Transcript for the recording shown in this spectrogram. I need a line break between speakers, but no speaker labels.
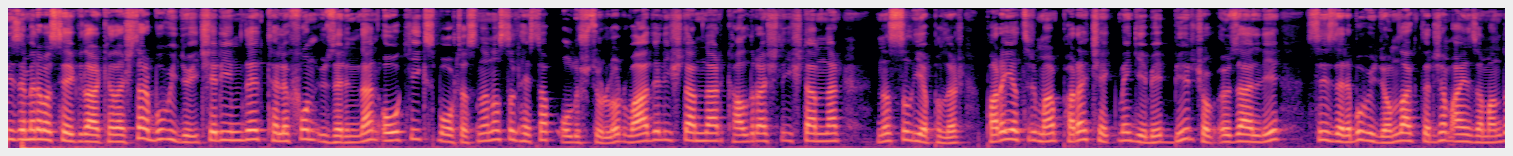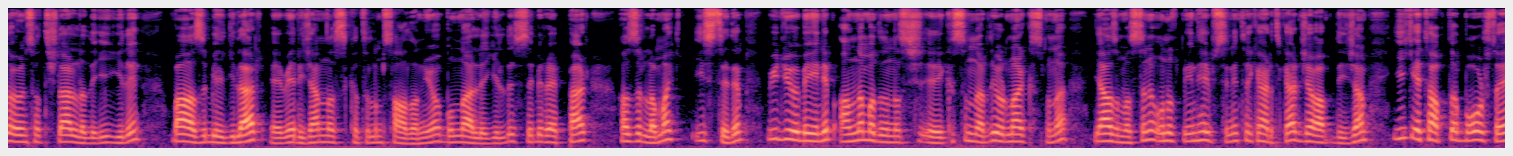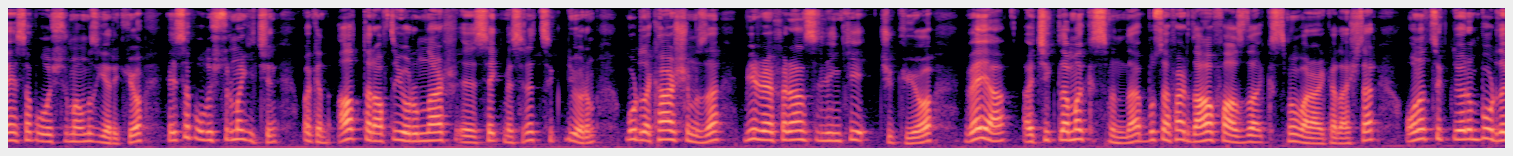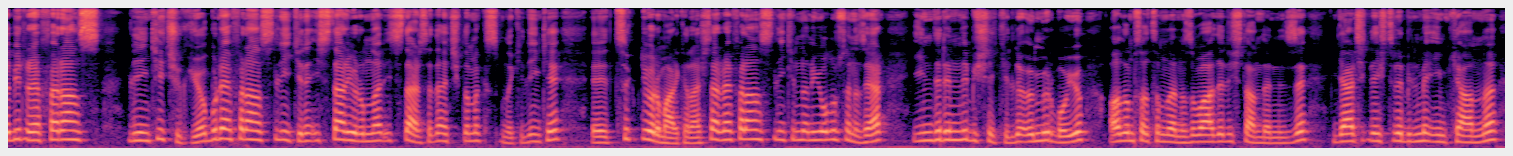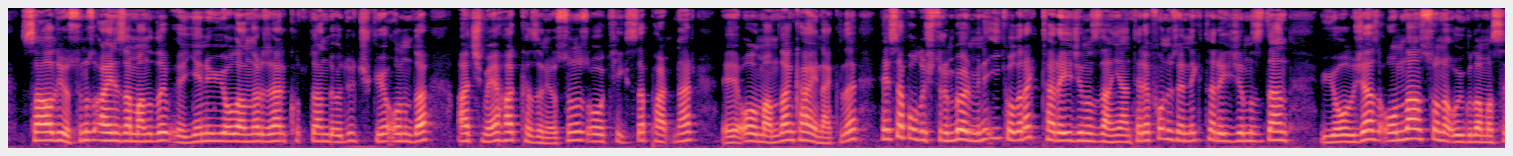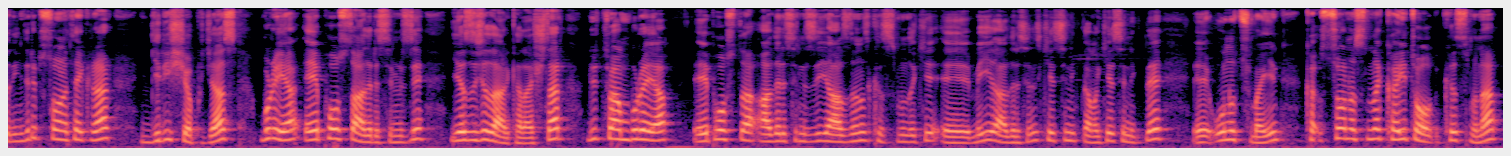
Hepinize merhaba sevgili arkadaşlar. Bu video içeriğinde telefon üzerinden OKX borsasına nasıl hesap oluşturulur, vadeli işlemler, kaldıraçlı işlemler nasıl yapılır, para yatırma, para çekme gibi birçok özelliği sizlere bu videomda aktaracağım. Aynı zamanda ön satışlarla da ilgili bazı bilgiler e, vereceğim. Nasıl katılım sağlanıyor? Bunlarla ilgili de size bir rehber hazırlamak istedim. Videoyu beğenip anlamadığınız e, kısımları da yorumlar kısmına yazmasını unutmayın. Hepsini teker teker cevaplayacağım. İlk etapta borsaya hesap oluşturmamız gerekiyor. Hesap oluşturmak için bakın alt tarafta yorumlar e, sekmesine tıklıyorum. Burada karşımıza bir referans linki çıkıyor. Veya açıklama kısmında bu sefer daha fazla kısmı var arkadaşlar. Ona tıklıyorum. Burada bir referans linki çıkıyor. Bu referans linkini ister yorumlar isterse de açıklama kısmındaki linke e, tıklıyorum arkadaşlar. Referans linkinden üye olursanız eğer indirimli bir şekilde ömür boyu alım satımlarınızı, vadeli işlemlerinizi gerçekleştirebilme imkanını sağlıyorsunuz. Aynı zamanda da e, yeni üye olanlar özel kutudan da ödül çıkıyor. Onu da açmaya hak kazanıyorsunuz. O Kicks'te partner e, olmamdan kaynaklı. Hesap oluşturun bölümünü ilk olarak tarayıcımızdan yani telefon üzerindeki tarayıcımızdan üye olacağız. Ondan sonra uygulamasını indirip sonra tekrar giriş yapacağız. Buraya e-posta adresimizi yazacağız arkadaşlar. Lütfen buraya e-posta adresinizi yazdığınız kısmındaki e, mail adresiniz kesinlikle ama kesinlikle e, unutmayın. Ka- sonrasında kayıt ol kısmına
